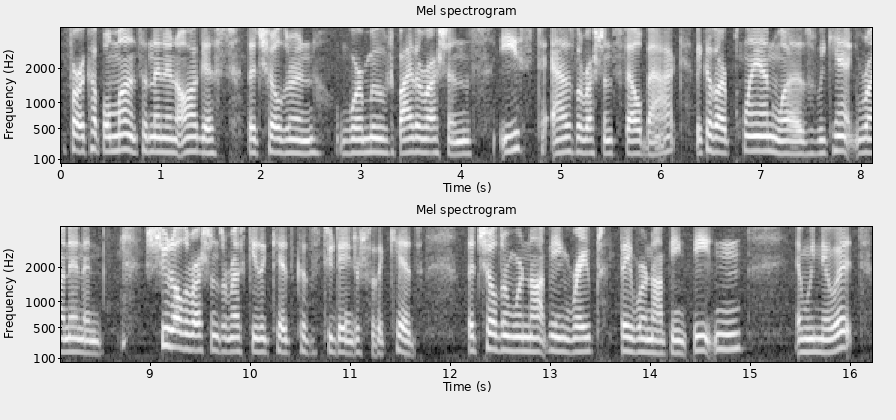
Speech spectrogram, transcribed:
for a couple months. And then in August, the children were moved by the Russians east as the Russians fell back because our plan was we can't run in and shoot all the Russians and rescue the kids because it's too dangerous for the kids. The children were not being raped, they were not being beaten, and we knew it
